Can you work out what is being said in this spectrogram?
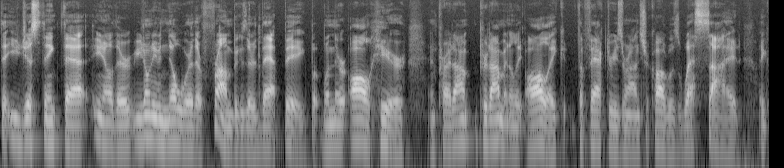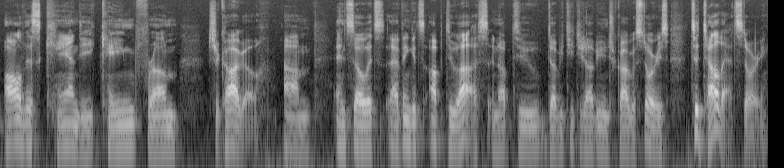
that you just think that you know they're you don't even know where they're from because they're that big. But when they're all here and predom- predominantly all like the factories around Chicago's west side, like all this candy came from Chicago. Um, and so it's I think it's up to us and up to WTTW and Chicago Stories to tell that story.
